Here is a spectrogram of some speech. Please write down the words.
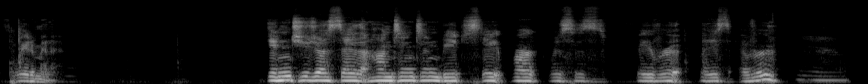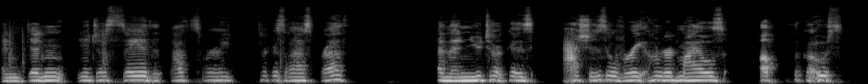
said, wait a minute. Didn't you just say that Huntington Beach State Park was his favorite place ever? Yeah. And didn't you just say that that's where he took his last breath? And then you took his ashes over 800 miles up the coast?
